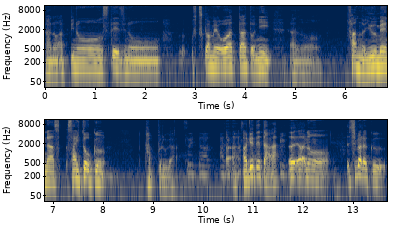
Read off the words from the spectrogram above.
あの、アッピのステージの2日目終わった後に、あの、ファンの有名な斎藤くん、カップルが、ツイッター上げてたあげてた？ピッえあのしばらく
